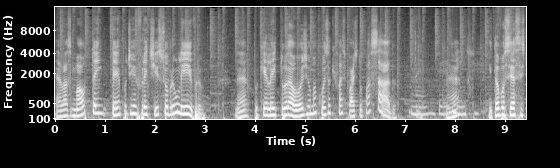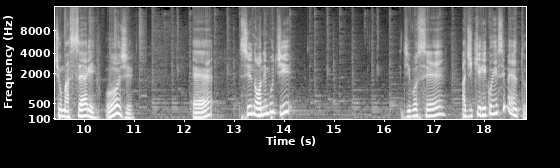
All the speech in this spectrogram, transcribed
Elas mal têm tempo de refletir sobre um livro. Né? Porque leitura hoje é uma coisa que faz parte do passado. É, né? Então você assistir uma série hoje é sinônimo de de você adquirir conhecimento.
